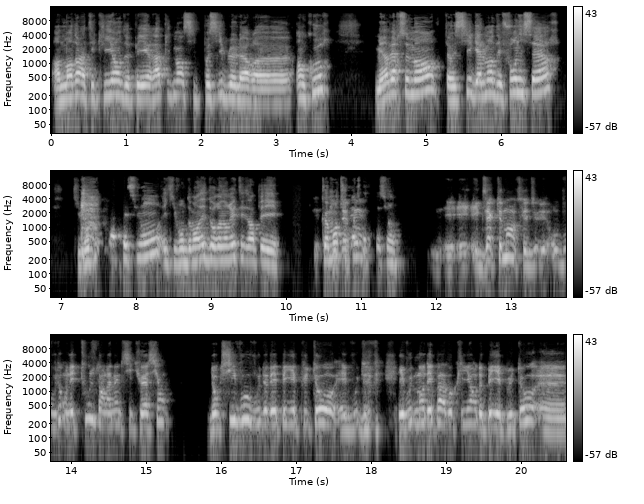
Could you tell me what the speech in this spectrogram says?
en demandant à tes clients de payer rapidement, si possible, leur encours. Mais inversement, tu as aussi également des fournisseurs qui vont te la pression et qui vont demander de honorer tes impayés. Comment tu fais cette pression? Exactement, parce on est tous dans la même situation. Donc, si vous, vous devez payer plus tôt et vous ne vous demandez pas à vos clients de payer plus tôt, euh,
